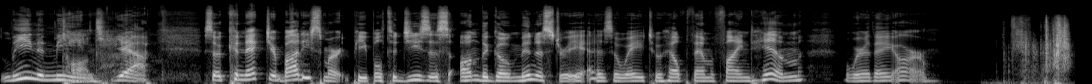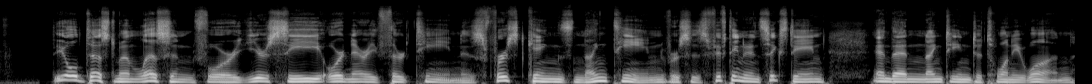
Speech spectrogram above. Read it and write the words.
lean and mean. Taut. Yeah. So connect your body smart people to Jesus on the go ministry as a way to help them find him where they are. The Old Testament lesson for Year C, Ordinary 13, is 1 Kings 19, verses 15 and 16, and then 19 to 21.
